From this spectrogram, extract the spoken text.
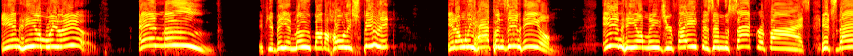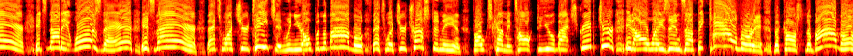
In him we live and move. If you're being moved by the Holy Spirit, it only happens in him. In him means your faith is in the sacrifice. It's there. It's not it was there. It's there. That's what you're teaching when you open the Bible. That's what you're trusting in. Folks come and talk to you about Scripture. It always ends up at Calvary because the Bible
